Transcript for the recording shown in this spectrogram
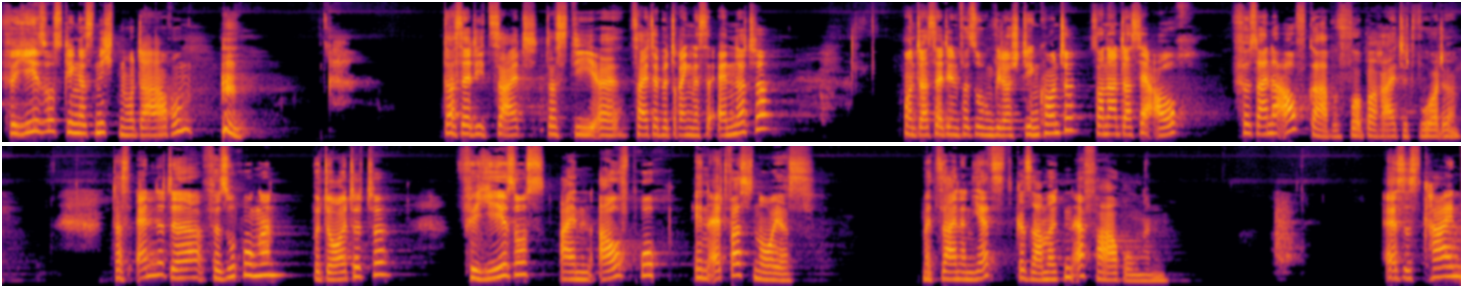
Für Jesus ging es nicht nur darum, dass er die Zeit, dass die äh, Zeit der Bedrängnisse änderte und dass er den Versuchen widerstehen konnte, sondern dass er auch für seine Aufgabe vorbereitet wurde. Das Ende der Versuchungen bedeutete, für Jesus einen Aufbruch in etwas Neues mit seinen jetzt gesammelten Erfahrungen. Es ist kein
